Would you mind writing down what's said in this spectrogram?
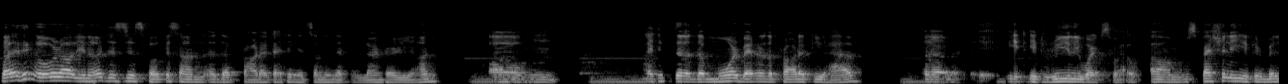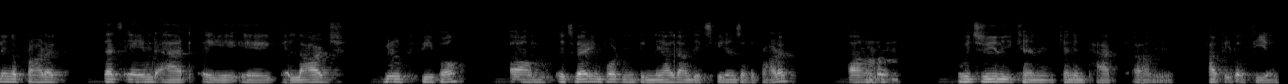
but I think overall, you know, just just focus on uh, the product. I think it's something that we learned early on. Um, I think the the more better the product you have, uh, it it really works well. Um, especially if you're building a product that's aimed at a, a, a large group of people, um, it's very important to nail down the experience of the product, um, mm-hmm. which really can can impact um, how people feel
